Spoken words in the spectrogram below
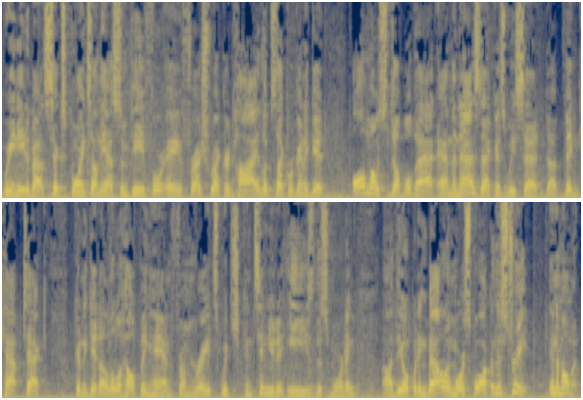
We need about six points on the S&P for a fresh record high. Looks like we're going to get almost double that. And the Nasdaq, as we said, uh, big cap tech going to get a little helping hand from rates, which continue to ease this morning. Uh, the opening bell and more squawk on the street in a moment.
